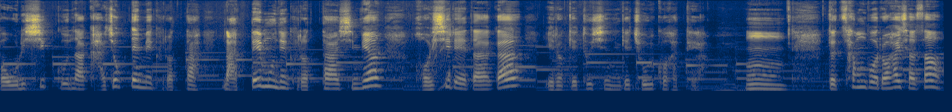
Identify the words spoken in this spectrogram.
뭐 우리 식구나 가족 때문에 그렇다. 나 때문에 그렇다 하시면 거실에다가 이렇게 두시는 게 좋을 것 같아요. 음, 또 참고로 하셔서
